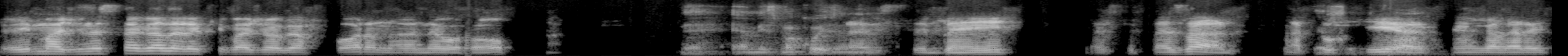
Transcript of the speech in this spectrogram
Eu imagino essa galera que vai jogar fora na, na Europa. É, é, a mesma coisa, né? Deve ser bem, deve ser pesado. Na deve Turquia tem a galera aí.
